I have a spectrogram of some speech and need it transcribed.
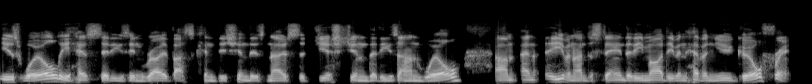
is well. He has said he's in robust condition. There's no suggestion that he's unwell. Um, and even understand that he might even have a new girlfriend.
